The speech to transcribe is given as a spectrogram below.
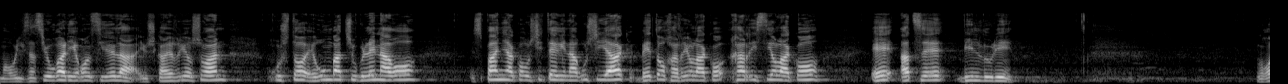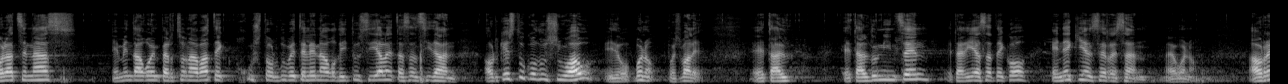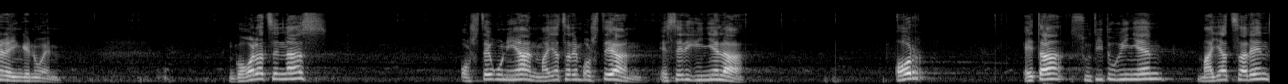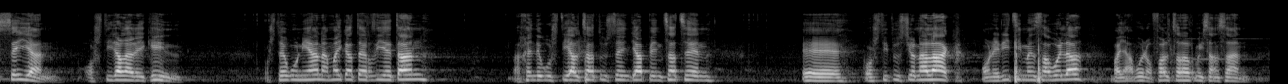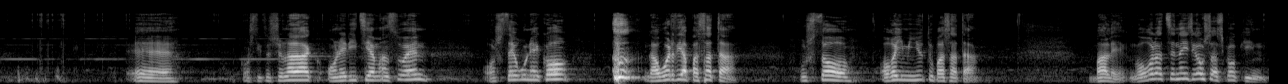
mobilizazio ugari egon zirela Euskal Herri osoan, justo egun batzuk lehenago, Espainiako ausitegi nagusiak beto jarriolako, jarri ziolako EH bilduri. Gogoratzen az, hemen dagoen pertsona batek justo ordu bete lehenago deitu ziala eta zan zidan, aurkeztuko duzu hau, edo, bueno, pues vale, eta, eta aldu nintzen, eta egia zateko, enekien zer esan, e, bueno, aurrera ingenuen. Gogoratzen naz, ostegunian, maiatzaren bostean, ezeri ginela hor, eta zutitu ginen maiatzaren zeian, ostiralarekin. Ostegunean, amaikata erdietan, jende guztia altzatu zen, ja pentsatzen e, konstituzionalak oneritzimen zauela, baina, bueno, faltza alarma izan zen. E, konstituzionalak oneritzia eman zuen, osteguneko gauerdia pasata, justo hogei minutu pasata. Bale, gogoratzen naiz gauza askokin.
